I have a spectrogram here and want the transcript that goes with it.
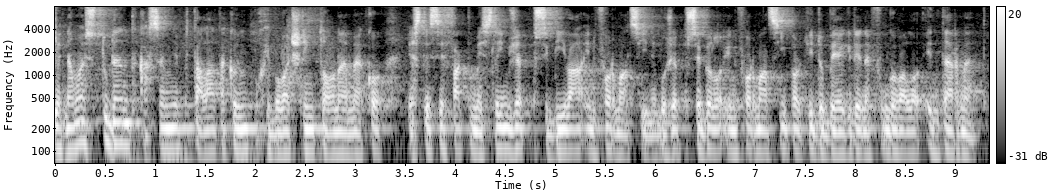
Jedna moje studentka se mě ptala takovým pochybovačným tónem, jako jestli si fakt myslím, že přibývá informací, nebo že přibylo informací proti době, kdy nefungovalo internet.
